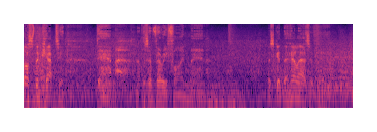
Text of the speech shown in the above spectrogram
Lost the captain. Damn, that was a very fine man. Let's get the hell out of here.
